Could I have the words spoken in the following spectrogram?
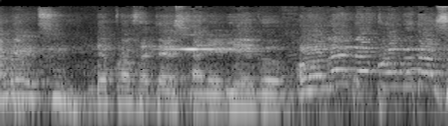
ndị prọfetes ka na-eri ego ole ndị prọfetes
